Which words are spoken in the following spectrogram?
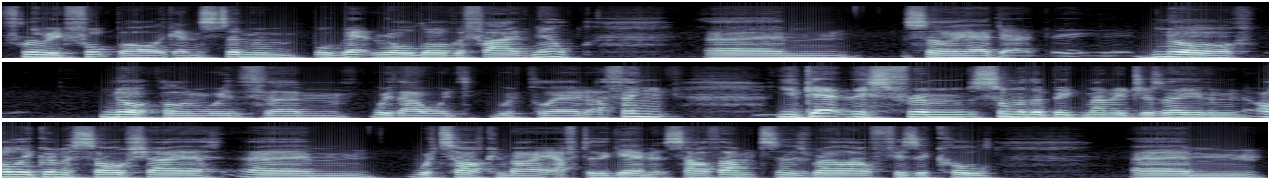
fluid football against them, and we'll get rolled over five 0 um, So yeah, no no problem with um, with how we, we played. I think you get this from some of the big managers. I even Ole Gunnar Solskjaer um, were talking about after the game at Southampton as well, how physical um,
